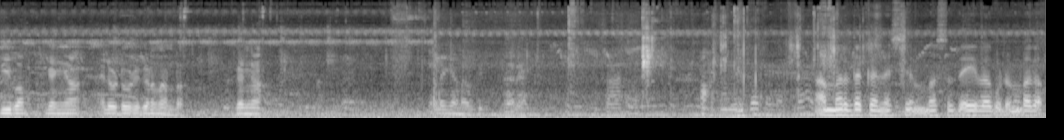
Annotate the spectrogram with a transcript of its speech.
ദീപം ഗംഗ അതിലോട്ട് ഒഴുകണമെന്നുണ്ടോ? ഗംഗ. അല്ലെങ്കിൽ അമൃത കലശം വസുദൈവ കുടുംബകം.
